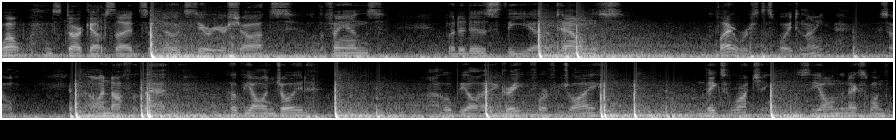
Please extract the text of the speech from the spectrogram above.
Well, it's dark outside, so no exterior shots of the fans, but it is the uh, town's fireworks display tonight. So I'll end off with that. Hope y'all enjoyed. I hope y'all had a great 4th of July. And thanks for watching. See y'all in the next one.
